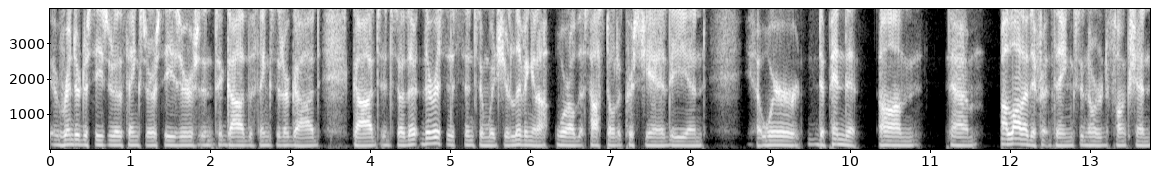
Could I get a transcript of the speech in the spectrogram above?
render to Caesar the things that are Caesar's and to God the things that are God, God's. And so there, there is this sense in which you're living in a world that's hostile to Christianity and, you know, we're dependent on, um, a lot of different things in order to function.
